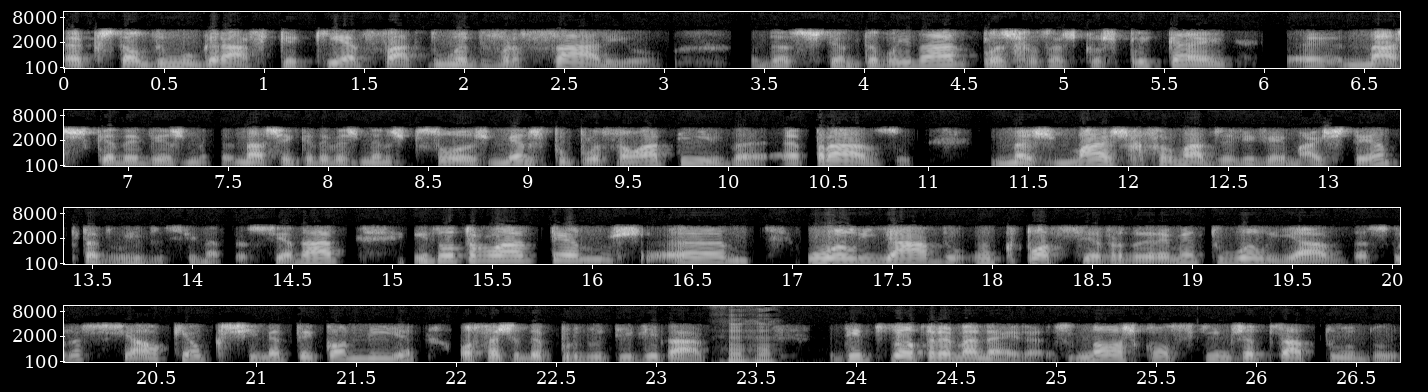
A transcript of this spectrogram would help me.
a questão demográfica, que é de facto um adversário da sustentabilidade, pelas razões que eu expliquei, eh, nasce cada vez, nascem cada vez menos pessoas, menos população ativa a prazo, mas mais reformados a viver mais tempo, portanto, o envelhecimento da sociedade, e do outro lado temos uh, o aliado, o que pode ser verdadeiramente o aliado da segurança social, que é o crescimento da economia, ou seja, da produtividade. Uhum. Dito de outra maneira, se nós conseguimos, apesar de tudo,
